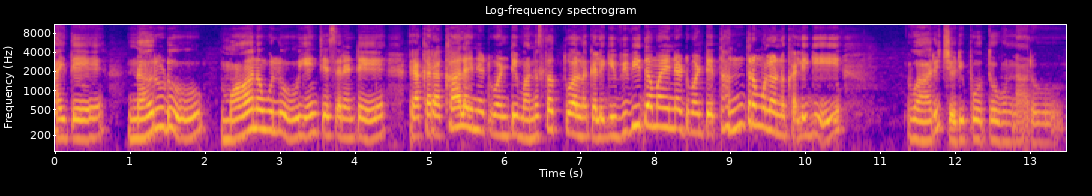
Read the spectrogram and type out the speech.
అయితే నరుడు మానవులు ఏం చేశారంటే రకరకాలైనటువంటి మనస్తత్వాలను కలిగి వివిధమైనటువంటి తంత్రములను కలిగి వారు చెడిపోతూ ఉన్నారు.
